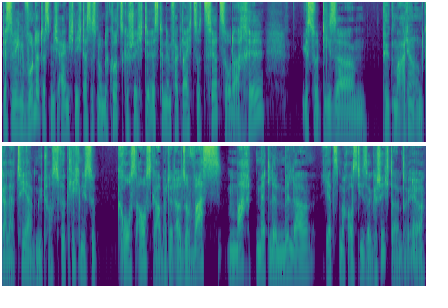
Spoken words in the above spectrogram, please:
deswegen wundert es mich eigentlich nicht, dass es nur eine Kurzgeschichte ist, denn im Vergleich zu Circe oder Achill ist so dieser Pygmalion und Galatea-Mythos wirklich nicht so groß ausgearbeitet. Also was macht Madeleine Miller jetzt noch aus dieser Geschichte, Andrea?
